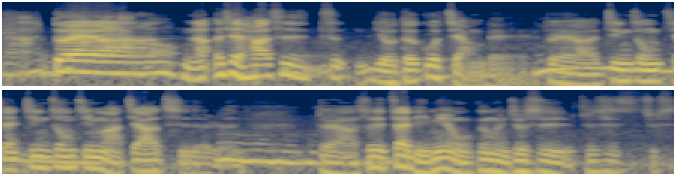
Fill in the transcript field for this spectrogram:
呐，对啊，那而且他是这有得过奖的，对啊，金钟加金钟金马加持的人，对啊，所以在里面我根本就是就是就是。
